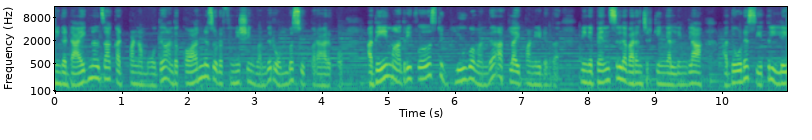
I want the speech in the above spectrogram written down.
நீங்கள் டயக்னல்ஸாக கட் பண்ணும் போது அந்த கார்னர்ஸோட ஃபினிஷிங் வந்து ரொம்ப சூப்பராக இருக்கும். அதே மாதிரி ஃபர்ஸ்ட் க்ளூவை வந்து அப்ளை பண்ணிவிடுங்க நீங்கள் பென்சிலில் வரைஞ்சிருக்கீங்க இல்லைங்களா? அதோட சேர்த்து லே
